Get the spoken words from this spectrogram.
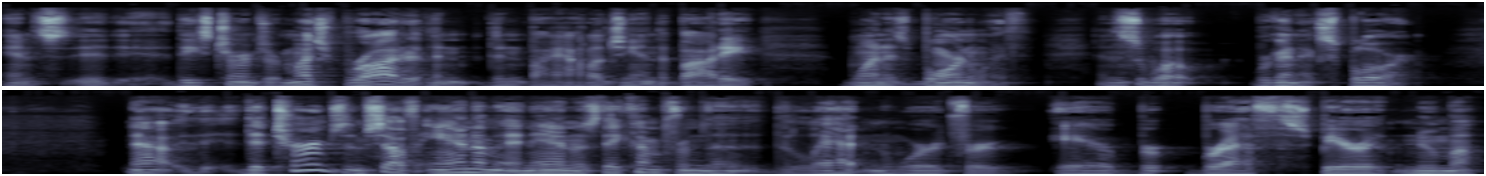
And it, these terms are much broader than than biology and the body one is born with. And this is what we're going to explore. Now, the terms themselves, anima and animus, they come from the, the Latin word for air, breath, spirit, pneuma,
